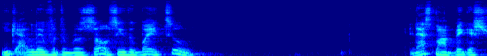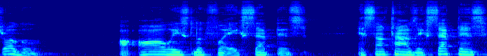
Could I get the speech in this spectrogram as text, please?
you got to live with the results either way, too. And that's my biggest struggle. I always look for acceptance. And sometimes acceptance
